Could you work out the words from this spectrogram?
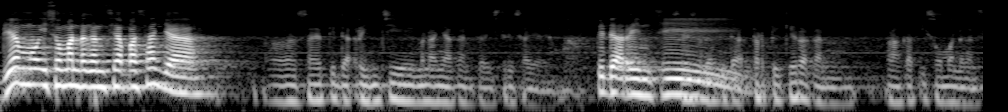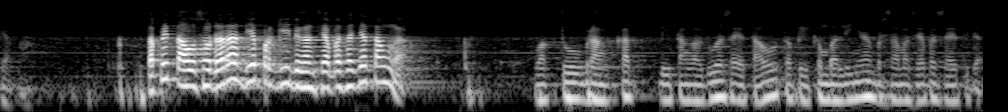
dia mau isoman dengan siapa saja? Eh, saya tidak rinci menanyakan ke istri saya. Tidak rinci. Saya sudah tidak terpikir akan berangkat isoman dengan siapa. Tapi tahu saudara dia pergi dengan siapa saja tahu nggak? Waktu berangkat di tanggal 2 saya tahu, tapi kembalinya bersama siapa saya tidak.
